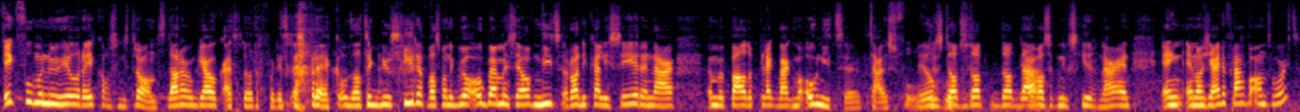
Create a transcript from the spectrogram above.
Ik voel me nu heel recalcitrant. Daarom heb ik jou ook uitgenodigd voor dit gesprek. omdat ik nieuwsgierig was. Want ik wil ook bij mezelf niet radicaliseren naar een bepaalde plek waar ik me ook niet eh, thuis voel. Heel dus goed. dat, dat, dat, daar Ja. was ik nieuwsgierig naar. En, en, en als jij de vraag beantwoordt?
